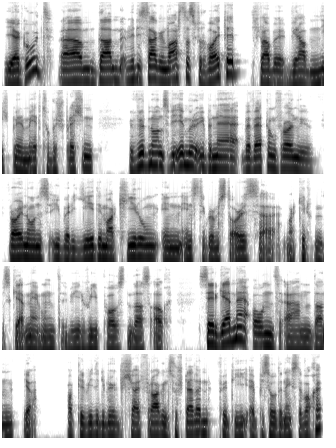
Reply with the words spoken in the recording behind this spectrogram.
Ja gut, ähm, dann würde ich sagen, war es das für heute. Ich glaube, wir haben nicht mehr mehr zu besprechen. Wir würden uns wie immer über eine Bewertung freuen. Wir freuen uns über jede Markierung in Instagram Stories. Äh, markiert uns gerne und wir reposten das auch sehr gerne. Und ähm, dann ja, habt ihr wieder die Möglichkeit, Fragen zu stellen für die Episode nächste Woche.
